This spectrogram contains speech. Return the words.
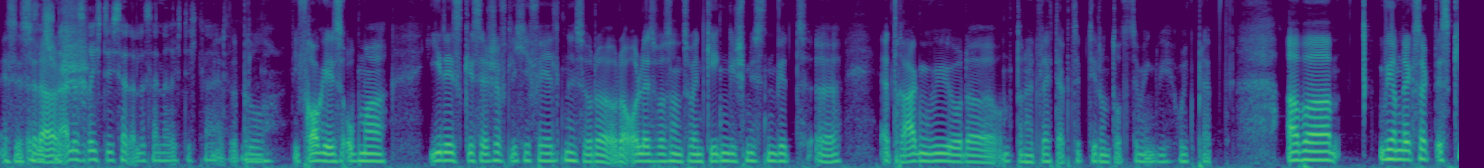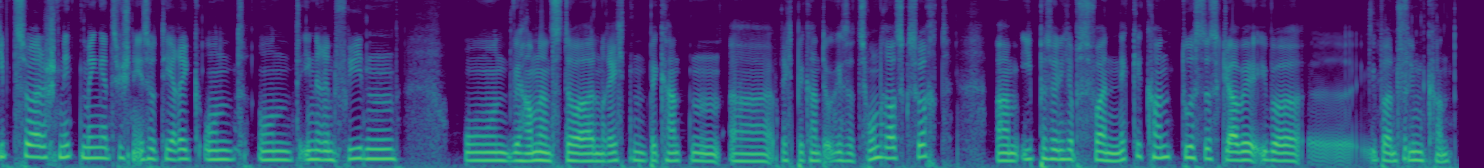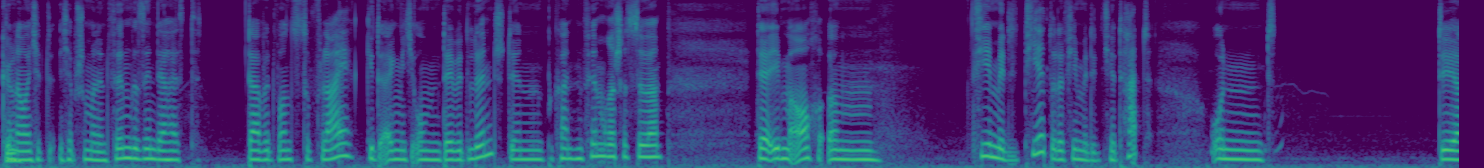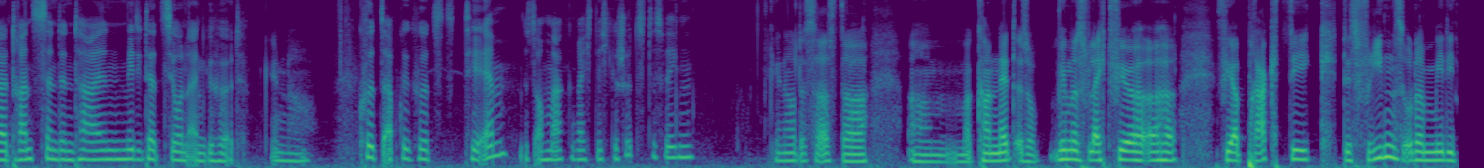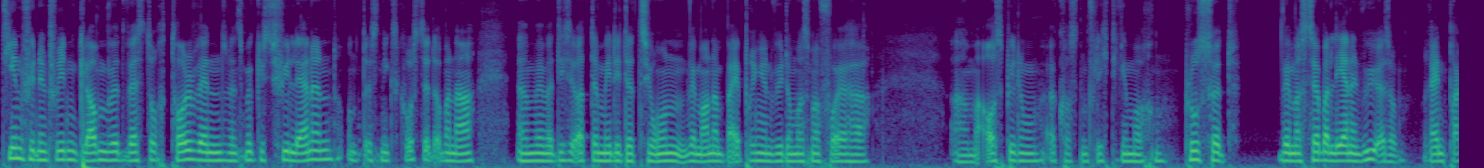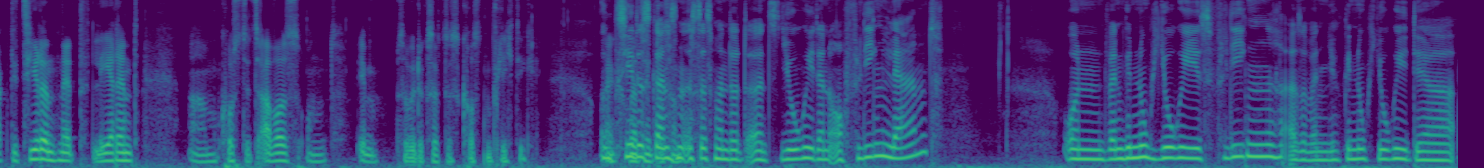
es ist, es halt ist schon alles richtig, es hat alles seine Richtigkeit. Ja. Die Frage ist, ob man jedes gesellschaftliche Verhältnis oder, oder alles, was uns so entgegengeschmissen wird, äh, ertragen will oder und dann halt vielleicht akzeptiert und trotzdem irgendwie ruhig bleibt. Aber wir haben ja gesagt, es gibt so eine Schnittmenge zwischen Esoterik und, und inneren Frieden. Und wir haben uns da eine recht, bekannten, äh, recht bekannte Organisation rausgesucht. Ähm, ich persönlich habe es vorher nicht gekannt. Du hast das, glaube ich, über, äh, über einen Film gekannt. Gell? Genau, ich habe ich hab schon mal einen Film gesehen, der heißt David Wants to Fly. Geht eigentlich um David Lynch, den bekannten Filmregisseur, der eben auch ähm, viel meditiert oder viel meditiert hat. Und der transzendentalen Meditation angehört. Genau. Kurz abgekürzt TM, ist auch markenrechtlich geschützt, deswegen. Genau, das heißt, da ähm, man kann nicht, also wie man es vielleicht für, äh, für eine Praktik des Friedens oder Meditieren für den Frieden glauben würde, wäre es doch toll, wenn es möglichst viel lernen und es nichts kostet. Aber na, ähm, wenn man diese Art der Meditation, wenn man anderen beibringen will, dann muss man vorher ähm, Ausbildung, eine kostenpflichtige machen. Plus halt wenn man es selber lernen will, also rein praktizierend, nicht lehrend, ähm, kostet es auch was und eben, so wie du gesagt hast, kostenpflichtig. Und Ziel des Ganzen ist, dass man dort als Yogi dann auch fliegen lernt. Und wenn genug Yogis fliegen, also wenn genug Yogi der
